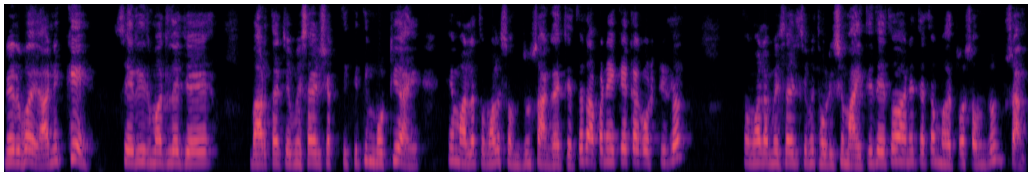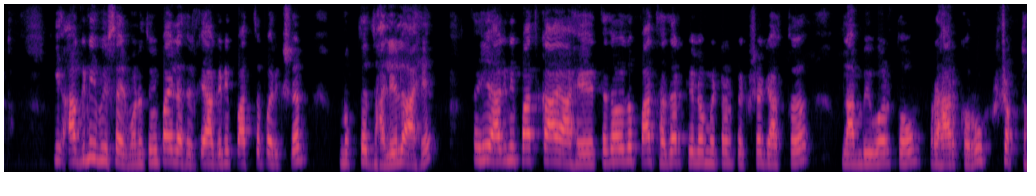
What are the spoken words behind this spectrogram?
निर्भय आणि के सिरीजमधले जे भारताचे मिसाईल शक्ती किती मोठी आहे हे मला तुम्हाला समजून सांगायचे तर आपण एक एका गोष्टीचं तुम्हाला मिसाईलची मी थोडीशी माहिती देतो आणि त्याचं महत्त्व समजून सांगतो. की अग्नी मिसाईल म्हणून तुम्ही पाहिलं असेल की अग्नी पाचचं परीक्षण नुकतंच झालेलं आहे. तर ही अग्निपात काय आहे? तर जवळजवळ पाच हजार किलोमीटरपेक्षा जास्त लांबीवर तो प्रहार करू शकतो.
